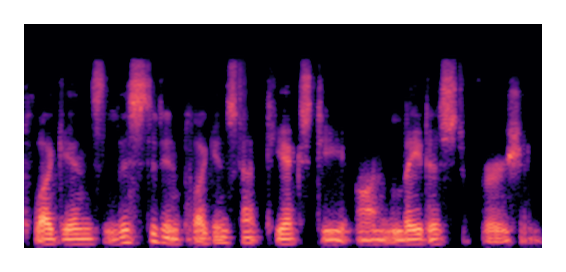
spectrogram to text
plugins listed in plugins.txt on latest version.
